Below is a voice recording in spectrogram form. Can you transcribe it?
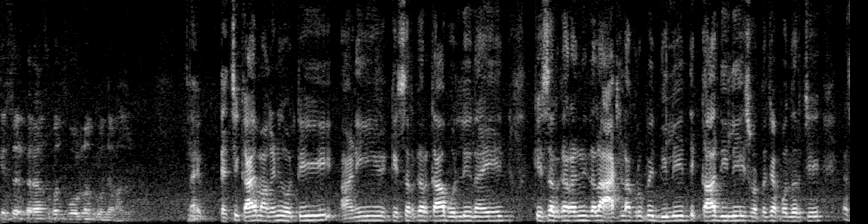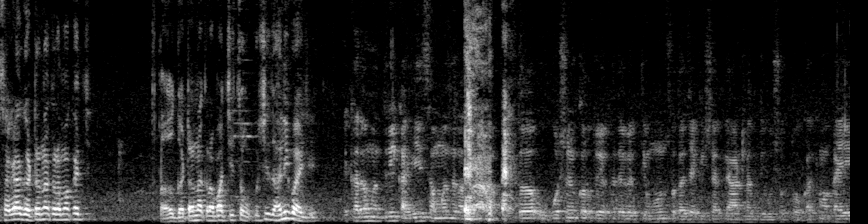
केसरकरांसोबत बोलणं करून द्या माझं. नाही त्याची काय मागणी होती आणि केसरकर का बोलले नाहीत? केसरकरांनी त्याला आठ लाख रुपये दिले ते का दिले स्वतःच्या पदरचे? या सगळ्या घटनाक्रमाकाची घटनाक्रमाची चौकशी झाली पाहिजे. एखादा मंत्री काही संबंध फक्त उपोषण करतो एखाद्या व्यक्ती म्हणून स्वतःच्या खिशातले आठ लाख देऊ शकतो का? किंवा काही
